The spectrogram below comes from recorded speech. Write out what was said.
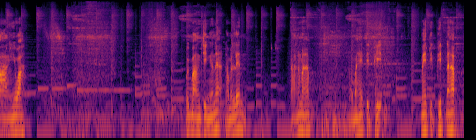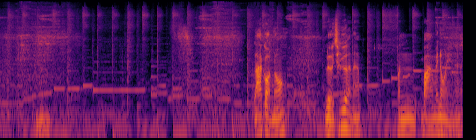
บางงี้วะไปเฮ้ยบางจริงนะเนี่ยทำมันเล่นกลางขึ้นมาครับ เราไม่ให้ติดพิษ ไม่ติดพิษนะครับ ลาก่อนน้อง เหลือเชื่อนะครับ มันบางไปหน่อยนะ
